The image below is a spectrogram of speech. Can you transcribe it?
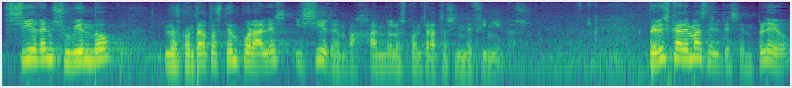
Siguen subiendo los contratos temporales y siguen bajando los contratos indefinidos. Pero es que además del desempleo,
